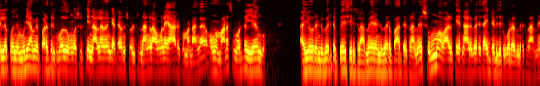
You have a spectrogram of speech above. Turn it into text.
இல்லை கொஞ்சம் முடியாமல் படுத்திருக்கும் போது உங்களை சுற்றி நல்லவன் கெட்டவன் சொல்லிட்டு இருந்தாங்களா? அவங்களாம் யாரும் இருக்க மாட்டாங்க. உங்கள் மனசு மட்டும் ஏங்கும். ஐயோ ரெண்டு பேர்கிட்ட பேசியிருக்கலாமே ரெண்டு பேரை பார்த்துருக்கலாமே சும்மா வாழ்க்கையை நாலு பேர் சைட் அடிச்சுட்டு கூட இருந்திருக்கலாமே.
